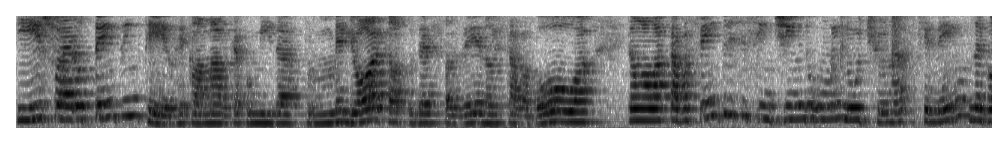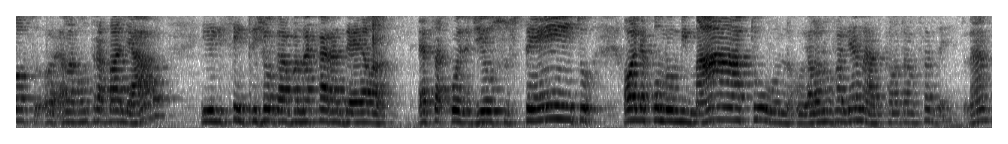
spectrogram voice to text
E isso era o tempo inteiro. Reclamava que a comida, por melhor que ela pudesse fazer, não estava boa. Então ela estava sempre se sentindo uma inútil, né? Porque nem o negócio, ela não trabalhava, ele sempre jogava na cara dela essa coisa de eu sustento, olha como eu me mato. Ela não valia nada o que ela estava fazendo, né?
